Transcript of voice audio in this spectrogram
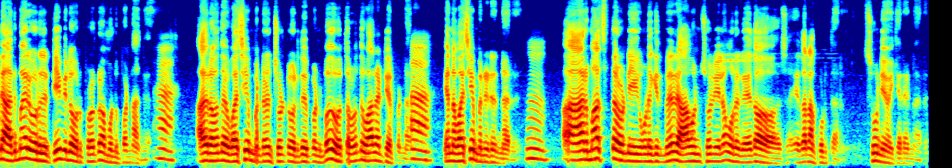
இல்ல அது மாதிரி ஒரு டிவில ஒரு ப்ரோக்ராம் ஒண்ணு பண்ணாங்க. அதுல வந்து வசியம் பண்றேன்னு சொல்லிட்டு ஒரு இது பண்ணும்போது ஒருத்தர் வந்து வாலண்டியர் பண்ணாரு. என்ன வசியம் பண்ணிட்டு இருந்தாரு. ஆறு மாசத்துல நீ உனக்கு இது மாதிரி ஆகும்னு சொல்லிலாம் ஒரு ஏதோ இதெல்லாம் கொடுத்தாரு. சூனியம் வைக்கிறேன்னாரு.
